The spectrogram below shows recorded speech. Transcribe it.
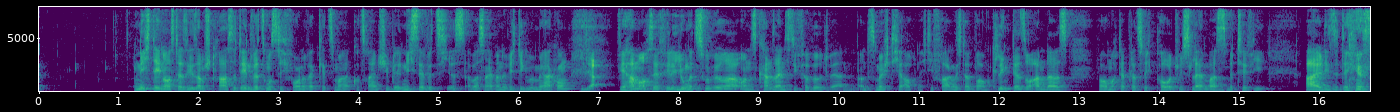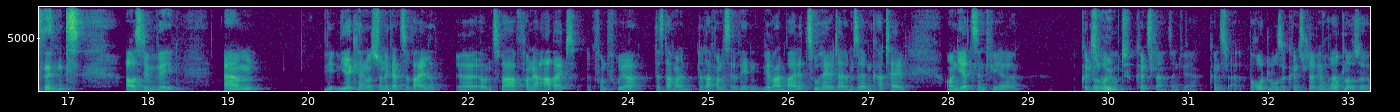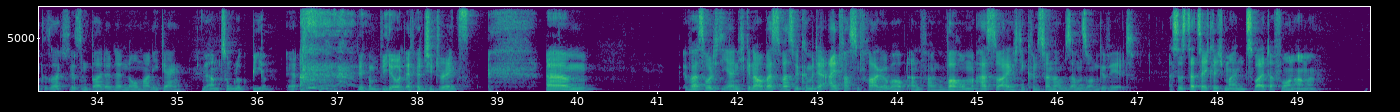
Nicht den aus der Sesamstraße, den Witz musste ich vorneweg jetzt mal kurz reinschieben, der nicht sehr witzig ist, aber es ist einfach eine wichtige Bemerkung. Ja. Wir haben auch sehr viele junge Zuhörer und es kann sein, dass die verwirrt werden. Und das möchte ich ja auch nicht. Die fragen sich dann, warum klingt der so anders? Warum macht er plötzlich Poetry Slam? Was ist mit Tiffy? All diese Dinge sind aus dem Weg. Ähm, wir, wir kennen uns schon eine ganze Weile, äh, und zwar von der Arbeit von früher. Das darf man, da darf man das erwähnen. Wir waren beide Zuhälter im selben Kartell und jetzt sind wir Künstler. Berühmt. Künstler sind wir. Künstler. Brotlose Künstler. Wir haben Brotlose gesagt, Künstler. wir sind beide der No Money Gang. Wir haben zum Glück Bier. Ja. Wir haben Bier und Energy Drinks. Ähm, was wollte ich dich eigentlich genau? Weißt du was? Wir können mit der einfachsten Frage überhaupt anfangen. Warum hast du eigentlich den Künstlernamen Samson gewählt? Es ist tatsächlich mein zweiter Vorname.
